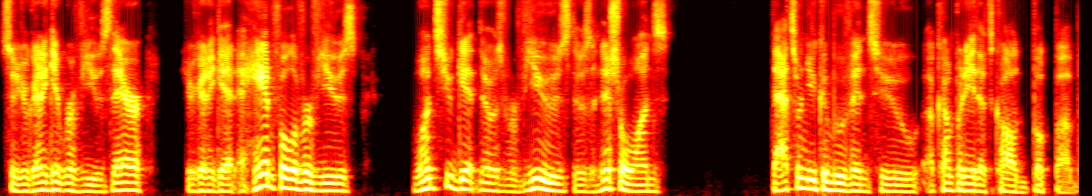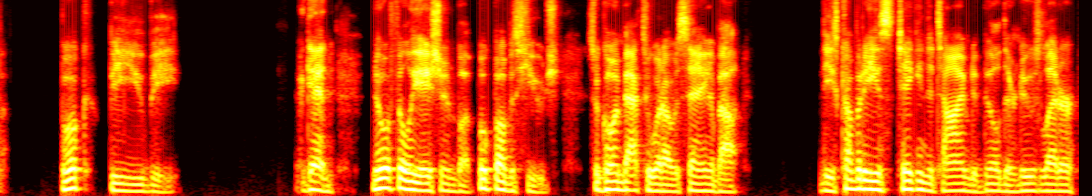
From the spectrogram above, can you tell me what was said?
So you're going to get reviews there. You're going to get a handful of reviews. Once you get those reviews, those initial ones, that's when you can move into a company that's called BookBub. Book B U B. Again, no affiliation, but BookBub is huge. So going back to what I was saying about these companies taking the time to build their newsletter,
